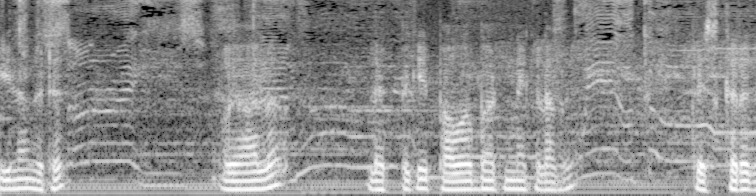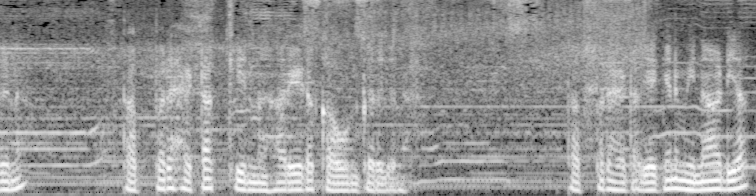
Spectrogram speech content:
ඊළඟට ඔයාල ලැප් එකේ පව බට්න එක ළඟ ප්‍රෙස් කරගෙන තප්පර හැටක් කියන්න හරියට කවුන් කරගෙන. තප්පර හැට ගැගෙන විනාඩියක්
